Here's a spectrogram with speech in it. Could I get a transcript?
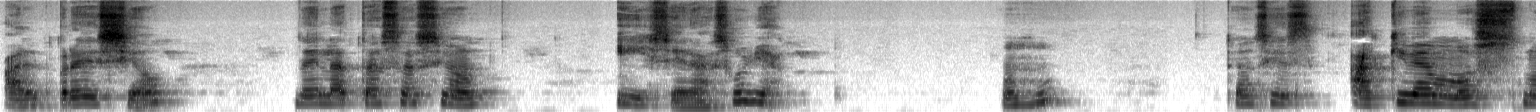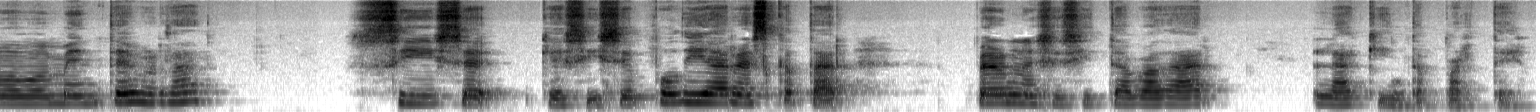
al precio de la tasación y será suya. Entonces, aquí vemos nuevamente, ¿verdad? Que sí se podía rescatar, pero necesitaba dar la quinta parte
